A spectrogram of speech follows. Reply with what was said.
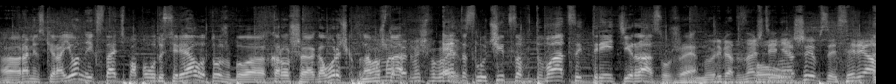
э, Раменский район. И, кстати, по поводу сериала тоже была хорошая оговорочка, потому Ну, об что это случится в 23 раз уже. Ну, ребята, значит, я не ошибся. Сериал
